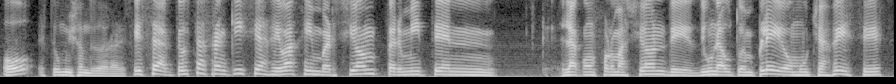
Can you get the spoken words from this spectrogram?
o este, un millón de dólares. Exacto, estas franquicias de baja inversión permiten la conformación de, de un autoempleo muchas veces.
